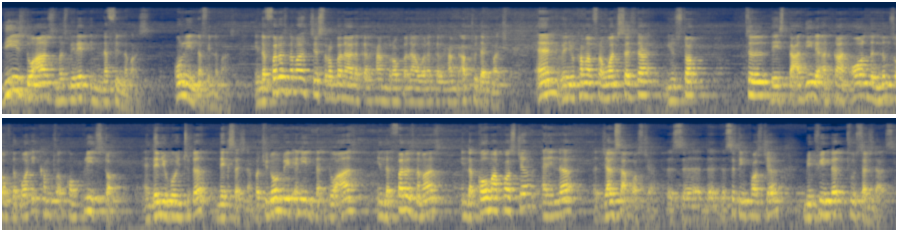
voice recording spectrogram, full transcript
These du'as must be read in nafil namaz only in nafil namaz. In the Farz namaz, just Rabbana lakal hamd, Rabbana wa up to that much. And when you come up from one sajda, you stop till there's the arkan, all the limbs of the body come to a complete stop. And then you go into the next sajda. But you don't read any du'as in the faraz namaz, in the qoma posture, and in the jalsa posture, uh, the, the sitting posture between the two sajdas.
